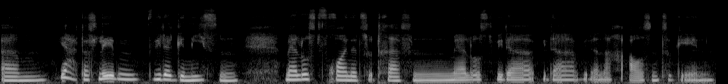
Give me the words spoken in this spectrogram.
ähm, ja, das Leben wieder genießen, mehr Lust, Freunde zu treffen, mehr Lust, wieder, wieder, wieder nach außen zu gehen.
